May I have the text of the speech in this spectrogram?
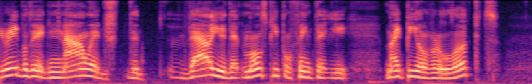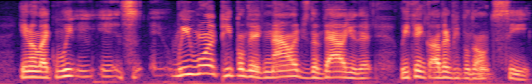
you're able to acknowledge the value that most people think that you might be overlooked. You know, like we, it's we want people to acknowledge the value that we think other people don't see.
